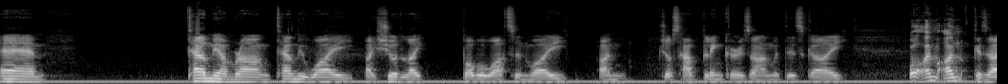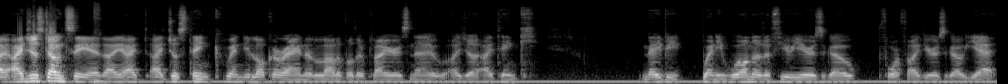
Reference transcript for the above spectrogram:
Um, tell me I'm wrong. Tell me why I should like Bubba Watson. Why I'm just have blinkers on with this guy Well, I'm, I'm because I, I just don't see it. I, I I just think when you look around at a lot of other players now, I, ju- I think maybe when he won it a few years ago, four or five years ago, yeah,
